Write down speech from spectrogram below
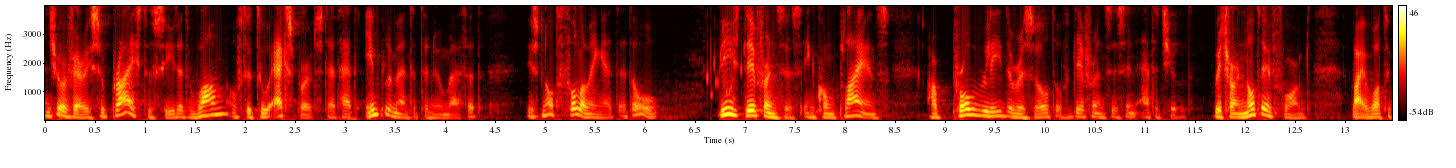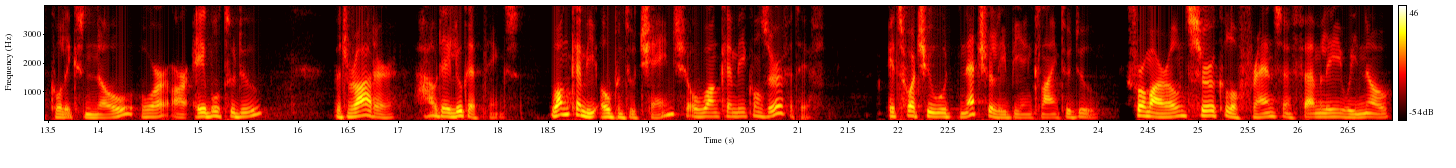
And you're very surprised to see that one of the two experts that had implemented the new method is not following it at all. These differences in compliance are probably the result of differences in attitude, which are not informed by what the colleagues know or are able to do, but rather how they look at things. One can be open to change or one can be conservative. It's what you would naturally be inclined to do. From our own circle of friends and family, we know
